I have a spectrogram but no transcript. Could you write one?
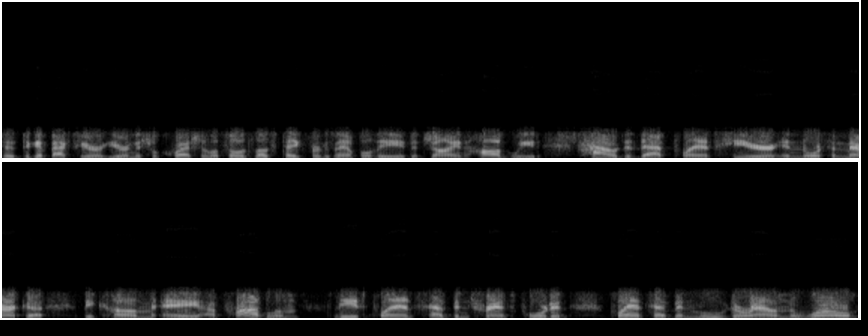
to, to get back to your, your initial question, so let's, let's take for example the the giant hogweed. How did that plant here in North America become a, a problem? These plants have been transported. Plants have been moved around the world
